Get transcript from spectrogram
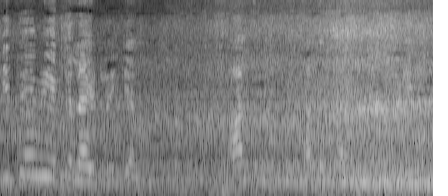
ਕਿਤੇ ਵੀ ਇੱਕ ਲਾਈਟ ਨਹੀਂ ਚੱਲਦੀ। ਅੱਜ ਅੱਜ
